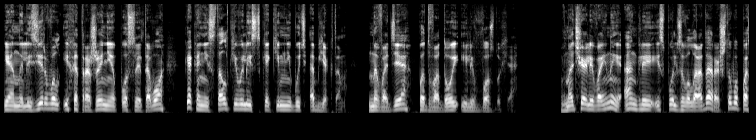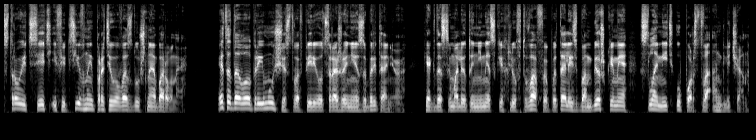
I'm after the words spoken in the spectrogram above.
и анализировал их отражение после того, как они сталкивались с каким-нибудь объектом — на воде, под водой или в воздухе. В начале войны Англия использовала радары, чтобы построить сеть эффективной противовоздушной обороны. Это дало преимущество в период сражения за Британию, когда самолеты немецких Люфтваффе пытались бомбежками сломить упорство англичан.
